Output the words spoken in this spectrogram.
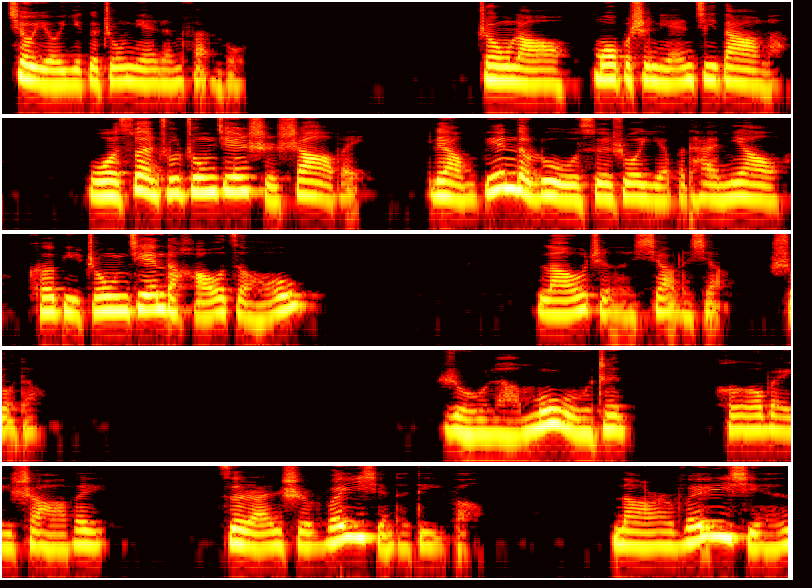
就有一个中年人反驳：“钟老莫不是年纪大了？我算出中间是煞位，两边的路虽说也不太妙，可比中间的好走。”老者笑了笑，说道：“入了木阵，何为煞位？自然是危险的地方。哪儿危险，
